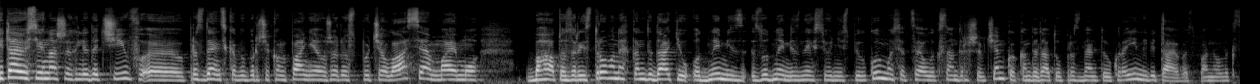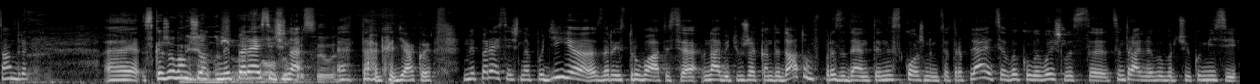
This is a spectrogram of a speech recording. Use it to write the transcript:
Вітаю всіх наших глядачів. Е, Президентська виборча кампанія вже розпочалася. Маємо багато зареєстрованих кандидатів. Одним із з одним із них сьогодні спілкуємося. Це Олександр Шевченко, кандидат у президенти України. Вітаю вас, пане Олександре. Е, Скажу вам, що Приємно, що непересічна. Е, так, дякую. Непересічна подія зареєструватися навіть уже кандидатом в президенти. Не з кожним це трапляється. Ви коли вийшли з центральної виборчої комісії,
